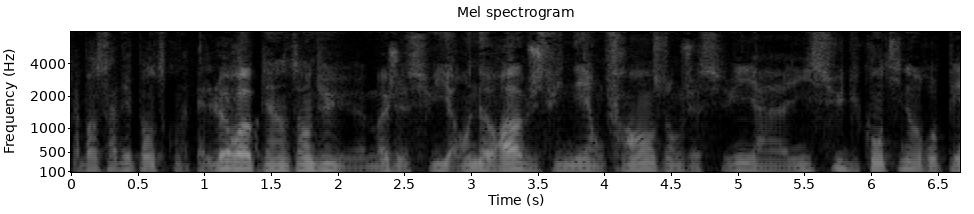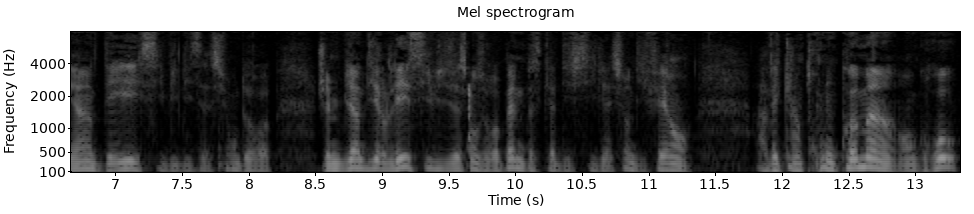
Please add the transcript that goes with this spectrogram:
d'abord, ça dépend de ce qu'on appelle l'Europe, bien entendu. Euh, moi, je suis en Europe, je suis né en France, donc je suis euh, issu du continent européen, des civilisations d'Europe. J'aime bien dire les civilisations européennes parce qu'il y a des civilisations différentes, avec un tronc commun, en gros,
